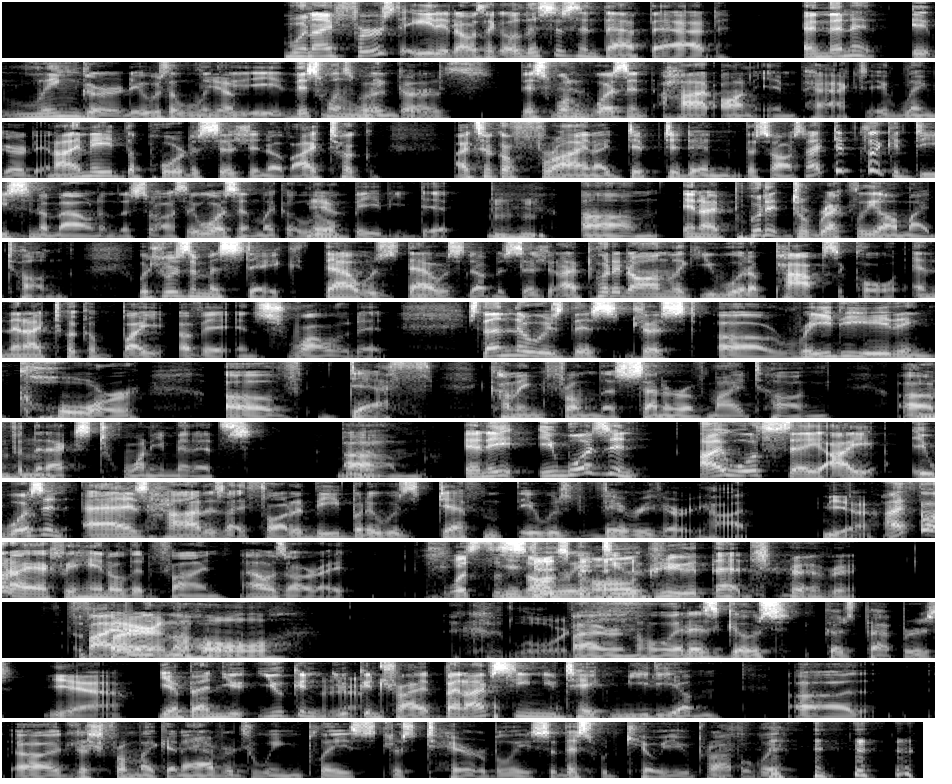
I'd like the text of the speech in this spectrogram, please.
When I first ate it, I was like, "Oh, this isn't that bad," and then it it lingered. It was a Yep, it- this one That's lingered. This one Yeah. wasn't hot on impact. It lingered, and I made the poor decision of I took I took a fry and I dipped it in the sauce. And I dipped like a decent amount in the sauce. It wasn't like a little Yeah. baby dip. Mhm. Um, and I put it directly on my tongue, which was a mistake. That was that was a dumb decision. I put it on like you would a popsicle, and then I took a bite of it and swallowed it. So then there was this just uh, radiating core of death coming from the center of my tongue uh, for the Mhm. next twenty minutes. Yep. Um, and it it wasn't. I will say I it wasn't as hot as I thought it'd be, but it was definitely it was very very hot. Yeah. I thought I actually handled it fine. I was all right. What's the Do you- sauce do, you agree with that, Trevor? Fire, in the, hole. Good lord. Fire in the hole. It has ghost ghost peppers. Yeah. Yeah, Ben, you, you can you can try it. Ben, I've seen you take medium uh uh just from like an average wing place just terribly. So this would kill you probably.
